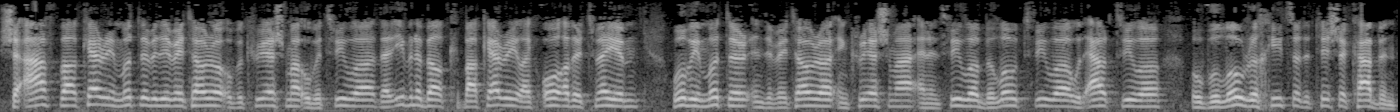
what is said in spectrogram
Sha'af balkeri mutter b'divrei Torah u'b'kriyashma u'b'tfila, that even a balkeri, like all other tmeim, will be mutter in divrei Torah, in kriyashma, and in tfila, below tfila, without tfila, below rechitza the tisha kabin,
